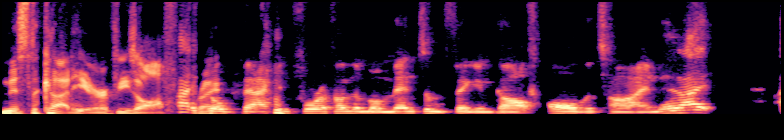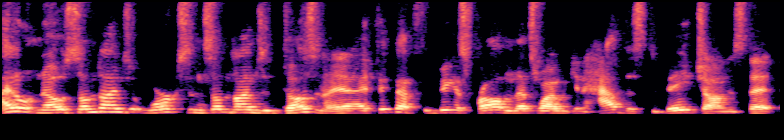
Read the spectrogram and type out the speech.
miss the cut here if he's off? I right? go back and forth on the momentum thing in golf all the time. And I, I don't know. Sometimes it works and sometimes it doesn't. I, I think that's the biggest problem. That's why we can have this debate, John, is that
